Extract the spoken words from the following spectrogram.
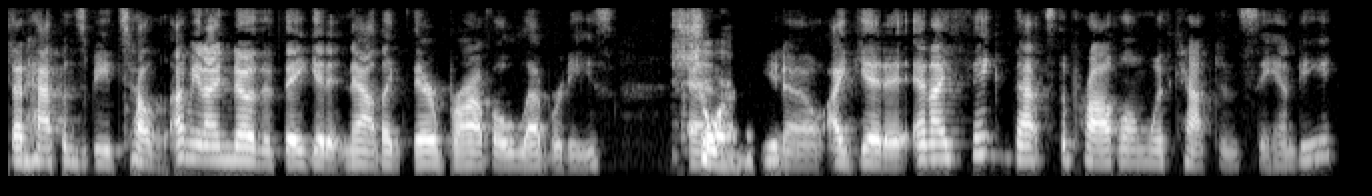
that happens to be tell I mean, I know that they get it now, like they're Bravo celebrities. And, Sure. you know, I get it. And I think that's the problem with Captain Sandy.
